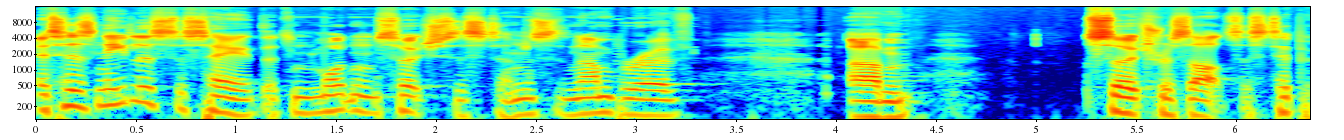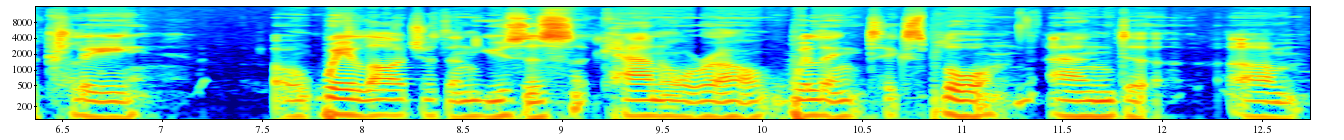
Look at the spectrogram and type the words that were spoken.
it is needless to say that in modern search systems, the number of um, search results is typically way larger than users can or are willing to explore. And uh, um,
